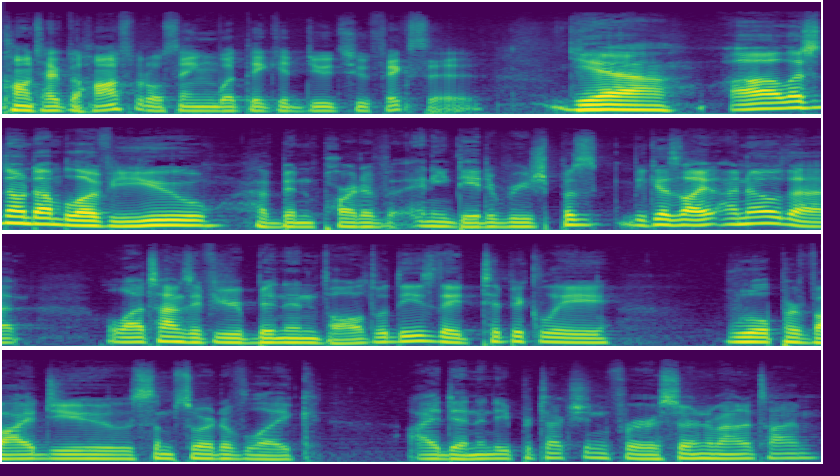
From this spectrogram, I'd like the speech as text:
contact the hospital saying what they could do to fix it? Yeah. Uh, let us know down below if you have been part of any data breach. Because because I, I know that a lot of times if you've been involved with these, they typically will provide you some sort of like identity protection for a certain amount of time.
